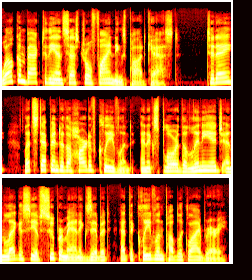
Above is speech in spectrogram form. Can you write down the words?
Welcome back to the Ancestral Findings podcast. Today, let's step into the heart of Cleveland and explore the lineage and legacy of Superman exhibit at the Cleveland Public Library.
